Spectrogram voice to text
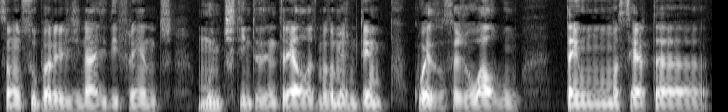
são super originais e diferentes, muito distintas entre elas, mas ao mesmo tempo coesas, ou seja, o álbum tem uma certa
